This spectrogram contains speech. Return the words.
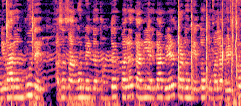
निवारण होऊ देत असं सांगून मी थांबतोय. परत आणि एकदा वेळ काढून येतो. तुम्हाला भेटतो.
